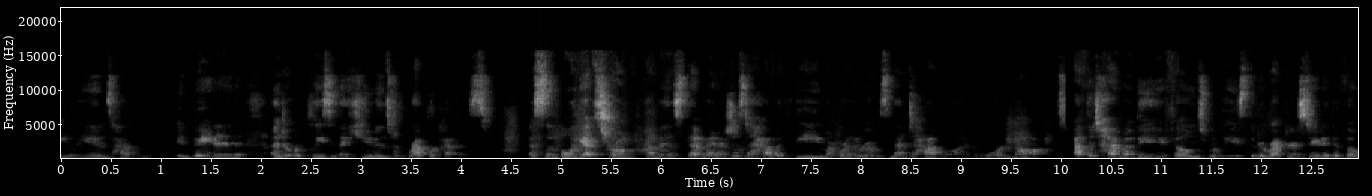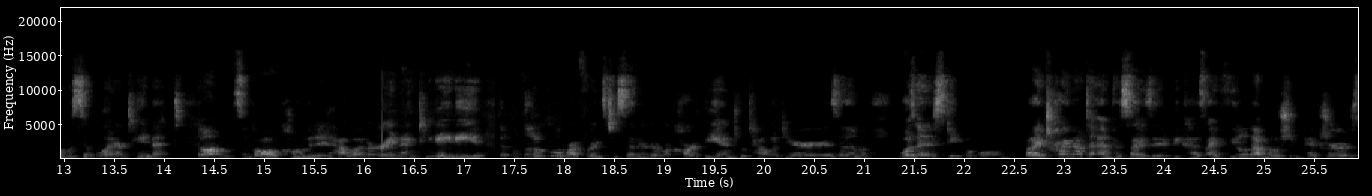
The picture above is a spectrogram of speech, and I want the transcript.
aliens have invaded and are replacing the humans with replicas. A simple yet strong premise that manages to have a theme whether it was meant to have one or not. At the time of the film's release, the director stated the film was simple entertainment. Don Siegel commented, however, in 1980, the political reference to Senator McCarthy and totalitarianism was inescapable. But I try not to emphasize it because I feel that motion pictures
